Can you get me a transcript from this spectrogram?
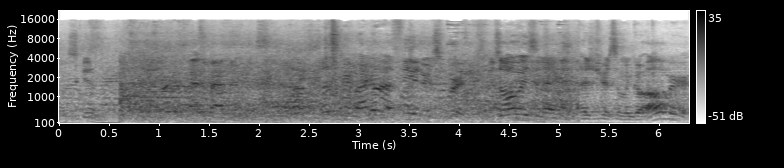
That's good. That's bad. That's good. I know how theaters work. There's always an exit. I just heard someone go, Oliver.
